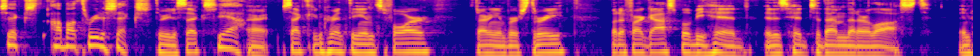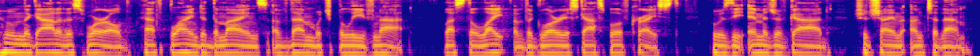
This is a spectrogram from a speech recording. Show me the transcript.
6, how about 3 to 6? Three to six? Yeah. All right. Second Corinthians 4, starting in verse 3. But if our gospel be hid, it is hid to them that are lost, in whom the God of this world hath blinded the minds of them which believe not, lest the light of the glorious gospel of Christ, who is the image of God, should shine unto them.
